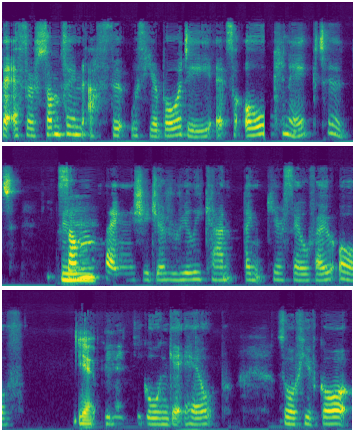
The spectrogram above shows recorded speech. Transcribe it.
that if there's something afoot with your body, it's all connected. Mm. Some things you just really can't think yourself out of. Yeah. You need to go and get help. So if you've got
